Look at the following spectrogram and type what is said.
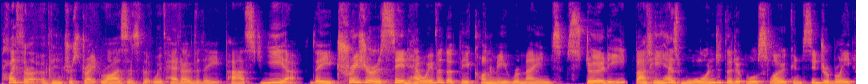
plethora of interest rate rises that we've had over the past year. The Treasurer said, however, that the economy remains sturdy, but he has warned that it will slow considerably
